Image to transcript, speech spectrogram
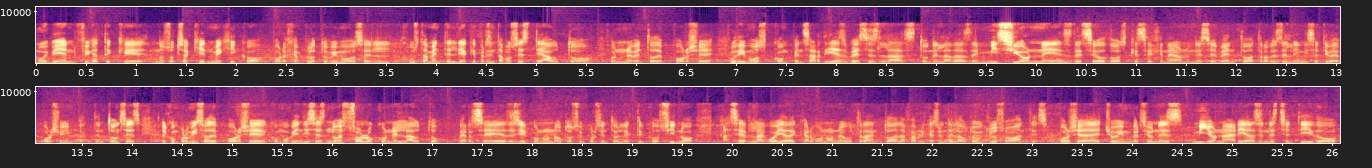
Muy bien, fíjate que nosotros aquí en México, por ejemplo, tuvimos el justamente el día que presentamos este auto, fue en un evento de Porsche, pudimos compensar 10 veces las toneladas de emisiones de CO2 que se generaron en ese evento a través de la iniciativa de Porsche Impact. Entonces, el compromiso de Porsche, como bien dices, no es solo con el auto per se, es decir, con un auto 100% eléctrico, sino hacer la huella de carbono neutra en toda la fabricación del auto, incluso antes. Porsche ha hecho inversiones millonarias en este sentido,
